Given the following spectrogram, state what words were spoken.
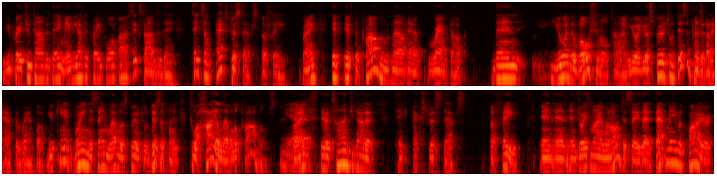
If you pray two times a day, maybe you have to pray four, five, six times a day. Take some extra steps of faith, right? If if the problems now have ramped up, then your devotional time, your your spiritual disciplines are going to have to ramp up. You can't bring the same level of spiritual discipline to a higher level of problems, Yes. right? There are times you got to take extra steps of faith. And, and and Joyce Meyer went on to say that that may require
